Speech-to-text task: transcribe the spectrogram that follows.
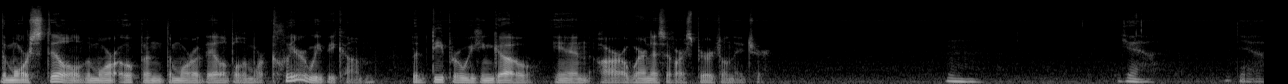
the more still, the more open, the more available, the more clear we become, the deeper we can go in our awareness of our spiritual nature. Mm. Yeah, yeah.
